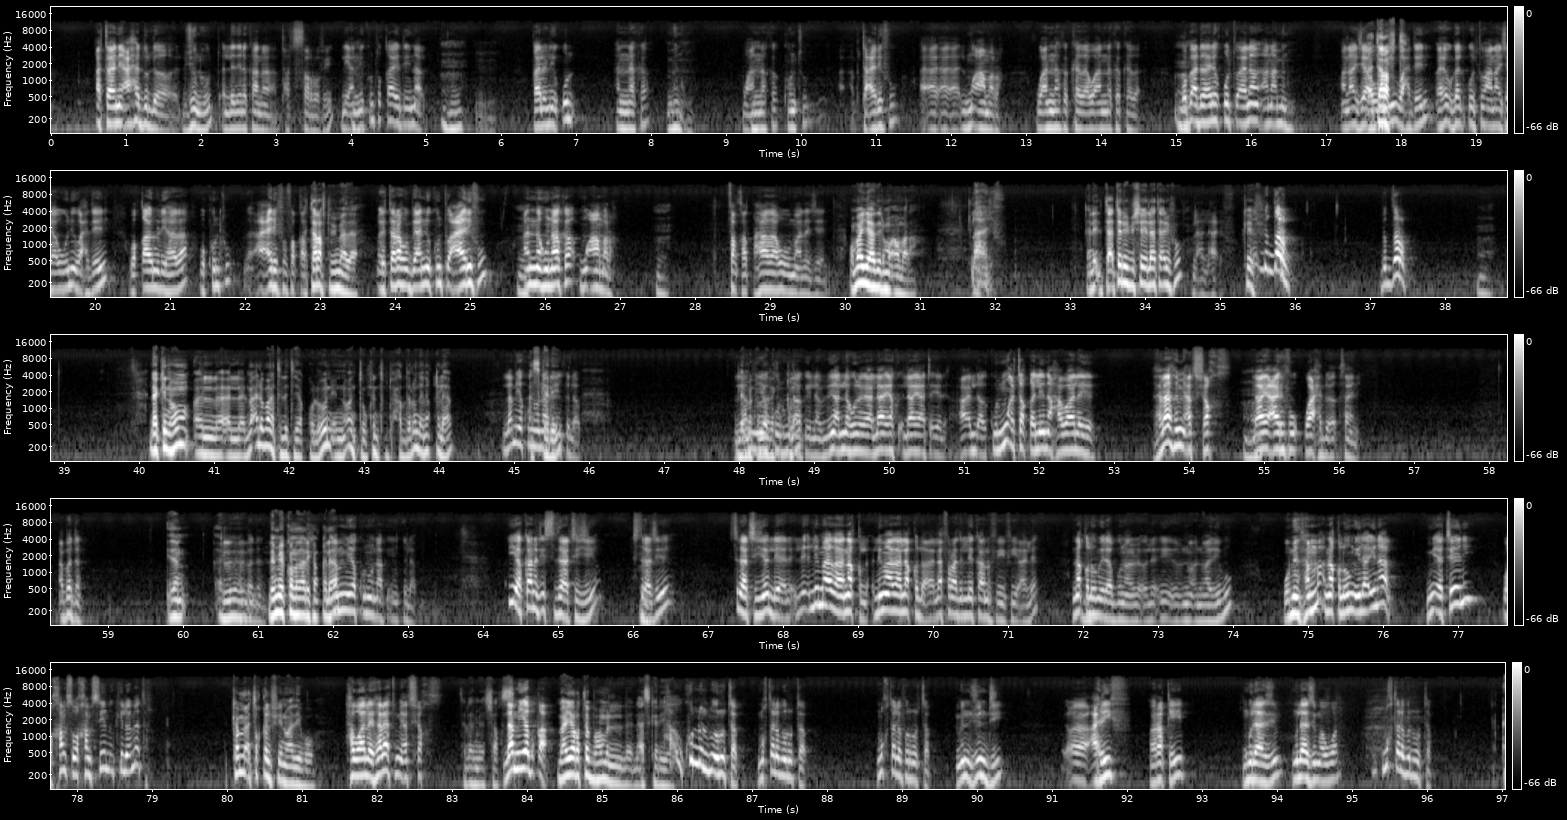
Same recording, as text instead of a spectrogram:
أتاني أحد الجنود الذين كان تحت تصرفي لأني كنت قائد مهم. قال لي قل أنك منهم. وأنك كنت تعرف المؤامرة وأنك كذا وأنك كذا. وبعد ذلك قلت أنا أنا منهم. أنا جاءوني اعترفت. وحدين أيوة، قال قلت أنا جاءوني وحدين وقالوا لي هذا وكنت أعرف فقط. اعترفت بماذا؟ اعترفوا بأني كنت أعرف أن هناك مؤامرة. فقط. هذا هو ما نجاني وما هي هذه المؤامرة؟ لا أعرف. يعني تعترف بشيء لا تعرفه؟ لا لا أعرف. كيف؟ بالضرب. بالضرب. لكن هم ال- ال- المعلومات التي يقولون إنه أنتم كنتم تحضرون الانقلاب لم يكن هناك. انقلاب. لم يكن هناك انقلاب؟ لأنه لا لا يك- لا يعت... يكون معتقلين حوالي 300 شخص لا يعرف واحد ثاني. ابدا. اذا أبداً. لم يكن هنالك انقلاب؟ لم يكن هناك انقلاب. هي كانت استراتيجيه استراتيجية. استراتيجية. لماذا نقل لماذا نقل الأفراد اللي كانوا في في آلة؟ نقلهم إلى بنا نواذيبو ومن ثم نقلهم إلى اينال 255 كيلومتر. كم اعتقل في نواذيبو؟ حوالي 300 شخص. 300 شخص. لم يبقى. ما هي رتبهم ال- العسكرية؟ كل الرتب مختلف الرتب مختلف الرتب. من جندي آه، عريف رقيب ملازم ملازم أول مختلف الرتب.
